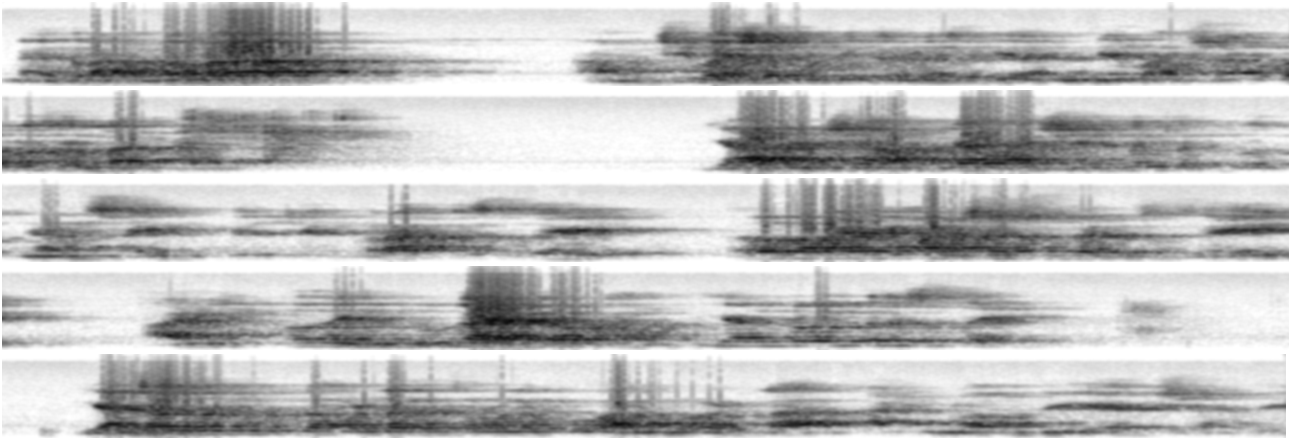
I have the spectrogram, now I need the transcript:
नाहीतर आम्हाला आमची भाषा मोठी करण्यासाठी अन्य भाषांवरच हल्ला करायचा. यापेक्षा आपल्या भाषेचं तत्वज्ञान साहित्य जगभरात कसं जाईल? अमराठी माणसात सुद्धा कसं जाईल? आणि अहिंदू काय? भारतीयांपर्यंत कसं जाईल? याचा जो मुद्दा म्हणला त्याचा मला खूप आनंद वाटला आणि मुळामध्ये या विषयामध्ये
